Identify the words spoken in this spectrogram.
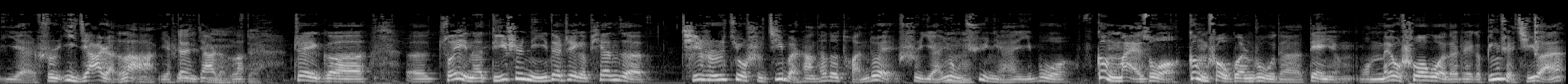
也是一家人了啊，也是一家人了。对。这个，呃，所以呢，迪士尼的这个片子其实就是基本上他的团队是沿用去年一部更卖座、更受关注的电影，我们没有说过的这个《冰雪奇缘》，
